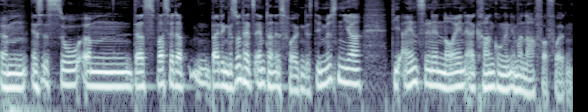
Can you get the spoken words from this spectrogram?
Ähm, es ist so, ähm, dass was wir da bei den Gesundheitsämtern ist folgendes. Die müssen ja die einzelnen neuen Erkrankungen immer nachverfolgen.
